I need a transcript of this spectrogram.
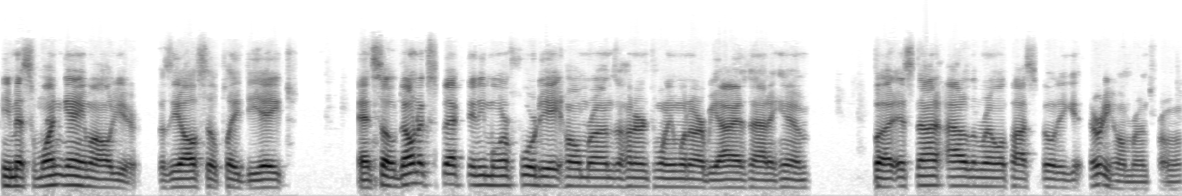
he missed one game all year because he also played DH. And so don't expect any more 48 home runs, 121 RBIs out of him. But it's not out of the realm of possibility to get 30 home runs from him.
